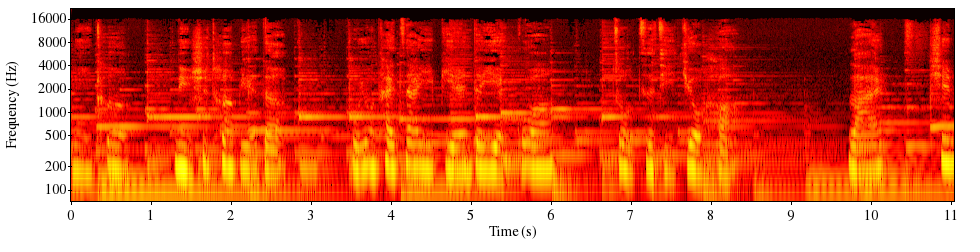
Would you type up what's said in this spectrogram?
尼克，你是特别的，不用太在意别人的眼光，做自己就好。来，先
